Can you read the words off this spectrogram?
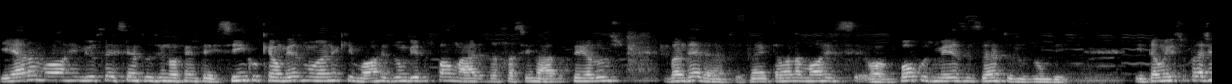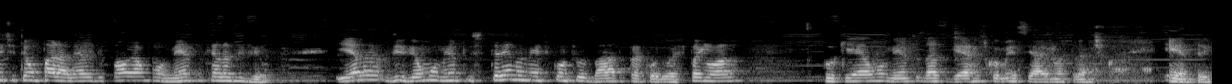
e ela morre em 1695, que é o mesmo ano em que morre Zumbi dos Palmares, assassinado pelos bandeirantes. Né? Então, ela morre ó, poucos meses antes do Zumbi. Então, isso para a gente ter um paralelo de qual é o momento que ela viveu. E ela viveu um momento extremamente conturbado para a coroa espanhola, porque é o momento das guerras comerciais no Atlântico entre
